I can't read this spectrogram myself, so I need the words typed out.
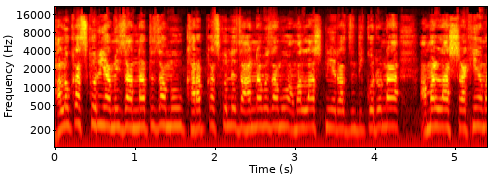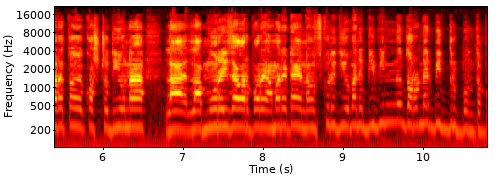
ভালো কাজ করি, আমি জান্নাতে যাব খারাপ কাজ করলে জাহান্নামে যাব আমার লাশ নিয়ে রাজনীতি করো না, আমার লাশ রাখি, আমার তো কষ্ট দিও না মরে যাওয়ার পরে আমার এটা অ্যানাউন্স করে দিও মানে বিভিন্ন ধরনের বিদ্রুপ মন্তব্য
